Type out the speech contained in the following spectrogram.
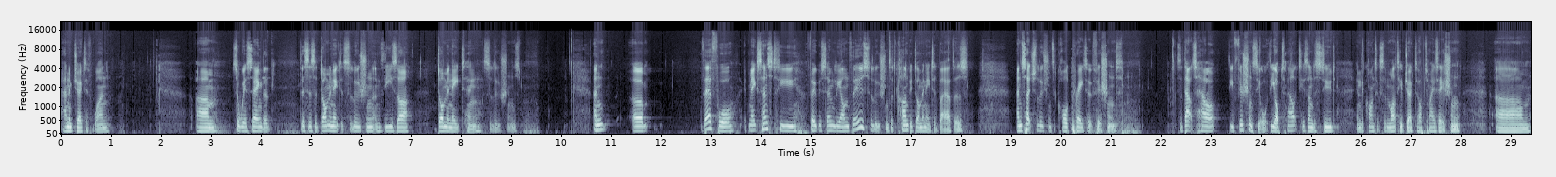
and objective 1. Um, so we're saying that this is a dominated solution and these are dominating solutions. And um, therefore, it makes sense to focus only on those solutions that can't be dominated by others. And such solutions are called Pareto efficient. So that's how the efficiency or the optimality is understood in the context of multi-objective optimization. Um,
